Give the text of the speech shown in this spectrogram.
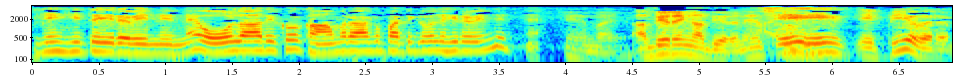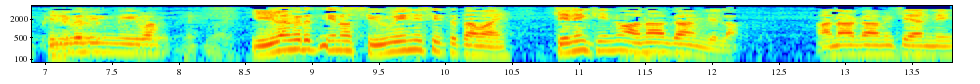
මේ හිත හිර වෙන්නේ නැහැ. ඕලාරිකව කාමරාග පටිගවල හිර වෙන්නේ නැහැ. එහෙමයි. අධිරෙන් අධිර නේද? ඒ ඒ ඒ පියවර පිළිවෙලින් මේවා. ඊළඟට තියෙනවා සිව්වෙනි සිත තමයි කෙනෙක් ඉන්නවා අනාගාමි වෙලා. අනාගාමි කියන්නේ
